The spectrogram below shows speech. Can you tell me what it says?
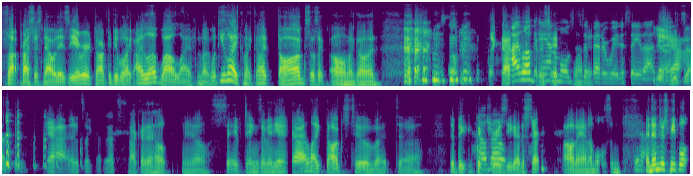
thought process nowadays. Do you ever talk to people like, I love wildlife? I'm like, what do you like? I'm like, I like dogs. I was like, oh my god, like that. I love animals is a better way to say that. yeah. Yeah. exactly. yeah, and it's like that's not gonna help, you know, save things. I mean, yeah, I like dogs too, but uh, the big How picture is you got to start wild animals, and Yeah. and then there's people.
